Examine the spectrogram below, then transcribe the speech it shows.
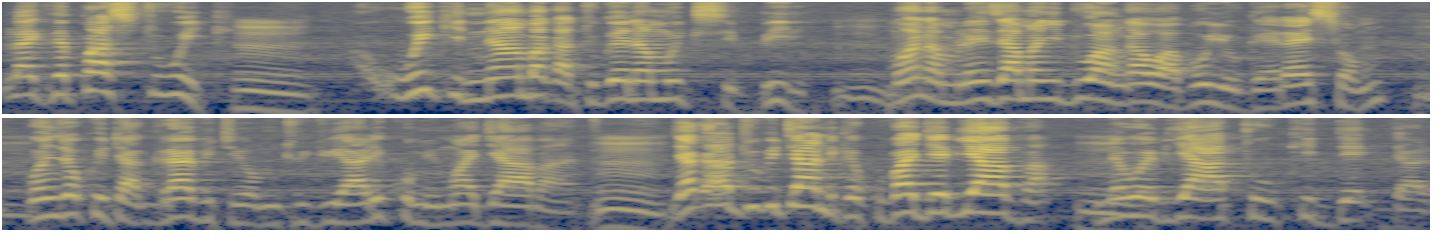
like the past week Hmm. wiiki namba katugenda mu weeks bbiri mwana mulenzi amanyiddwa nga wabuyu geresom Hmm. gwenza okuyita gravity omutuju yali ku mimwa gy'abantu Hmm. njagala tubitandike kuva gye byava newe byatuukidde ddala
